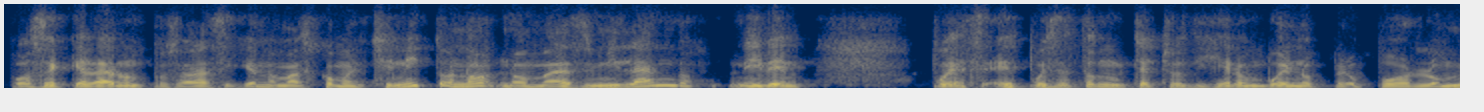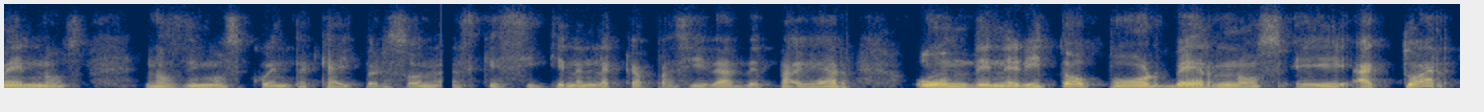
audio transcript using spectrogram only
Pues se quedaron, pues ahora sí que nomás como el chinito, ¿no? Nomás milando. Miren, pues, eh, pues estos muchachos dijeron, bueno, pero por lo menos nos dimos cuenta que hay personas que sí tienen la capacidad de pagar un dinerito por vernos eh, actuar.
